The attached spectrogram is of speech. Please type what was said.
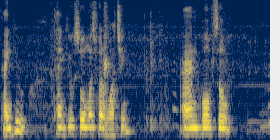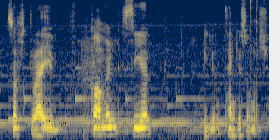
Thank you. Thank you so much for watching. And hope so. Subscribe comment share video. Thank you so much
